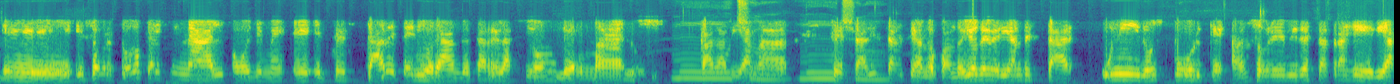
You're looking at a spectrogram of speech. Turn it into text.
eh, y sobre todo que al final óyeme eh, eh, se está deteriorando esa relación de hermanos cada día más mucho. se está distanciando cuando ellos deberían de estar unidos porque han sobrevivido a esta tragedia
